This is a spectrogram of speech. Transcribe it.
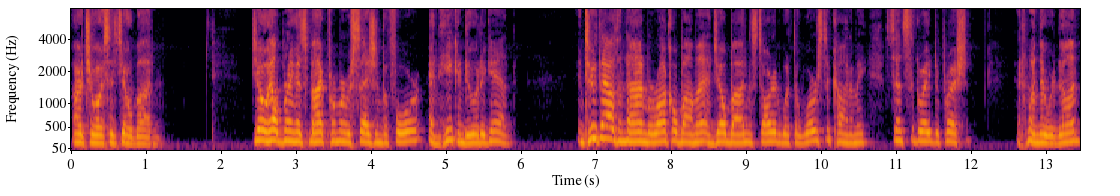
Our choice is Joe Biden. Joe helped bring us back from a recession before, and he can do it again. In 2009, Barack Obama and Joe Biden started with the worst economy since the Great Depression. And when they were done,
